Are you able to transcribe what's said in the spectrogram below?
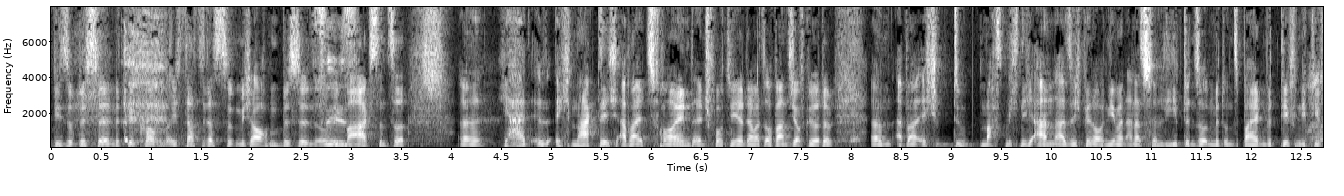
wieso bist du denn mitgekommen? Ich dachte, dass du mich auch ein bisschen irgendwie Süß. magst und so. Äh, ja, ich mag dich, aber als Freund, ein Spruch, den ich ja damals auch wahnsinnig oft gehört habe, ähm, aber ich, du machst mich nicht an, also ich bin auch in jemand anders verliebt und so und mit uns beiden wird definitiv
